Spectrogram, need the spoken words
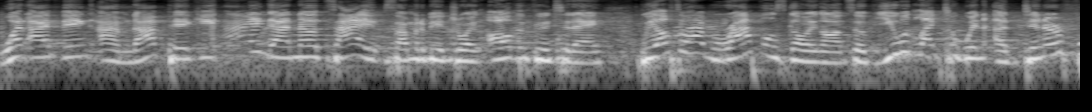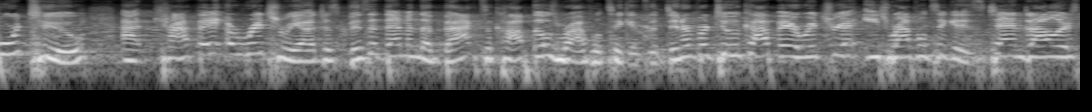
what I think. I'm not picky. I ain't got no type, so I'm going to be enjoying all the food today. We also have raffles going on, so if you would like to win a dinner for two at Cafe Eritrea, just visit them in the back to cop those raffle tickets. The dinner for two at Cafe Eritrea, each raffle ticket is $10.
